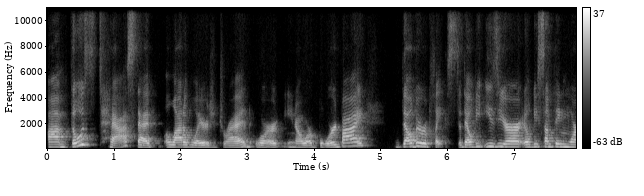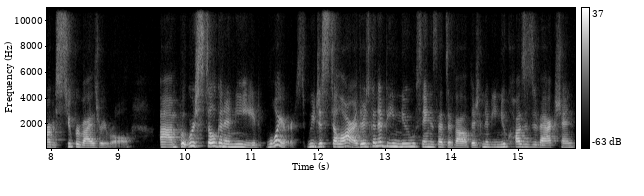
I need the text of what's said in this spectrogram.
Um, those tasks that a lot of lawyers dread or you know are bored by, they'll be replaced. They'll be easier. It'll be something more of a supervisory role. Um, but we're still going to need lawyers. We just still are. There's going to be new things that develop. There's going to be new causes of action.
